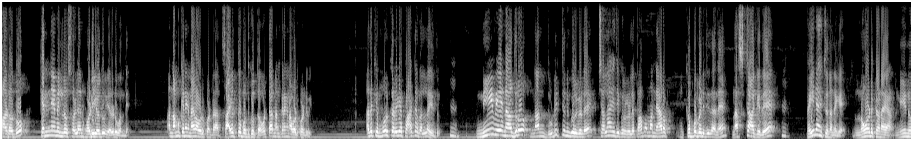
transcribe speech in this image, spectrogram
ಮಾಡೋದು ಕೆನ್ನೆ ಮೇಲೆ ಸೊಳ್ಳೆನ ಹೊಡೆಯೋದು ಎರಡು ಒಂದೇ. ನಮ್ಮ ನಮ್ ಕೆನೆಗೆ ನಾವೇ ಹೊಡ್ಕೊಂಡ್ರೆ ಅದು ಸಾಯುತ್ತೋ ಬದುಕುತ್ತೋ ಒಟ್ಟಾರೆ ನಮ್ಮ ಕೆನೆಗೆ ನಾವು ಹೊಡ್ಕೊಂಡ್ವಿ. ಅದಕ್ಕೆ ಮೂರ್ಖರಿಗೆ ಪಾಠವಲ್ಲ ಇದು. ನೀವೇನಾದ್ರೂ ನಾನು ದುಡಿತಿನ ಗುರುಗಳೇ ಛಲ ಇದೆ ಗುರುಗಳೇ ಪಾಪ ಮೊನ್ನೆ ಯಾರೋ ಕಬ್ಬು ಬೆಳೆದಿದ್ದಾನೆ ನಷ್ಟ ಆಗಿದೆ. ಪೈನ್ ಆಯ್ತು ನನಗೆ. ನೋಡ್ ಕಣಯ್ಯ ನೀನು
